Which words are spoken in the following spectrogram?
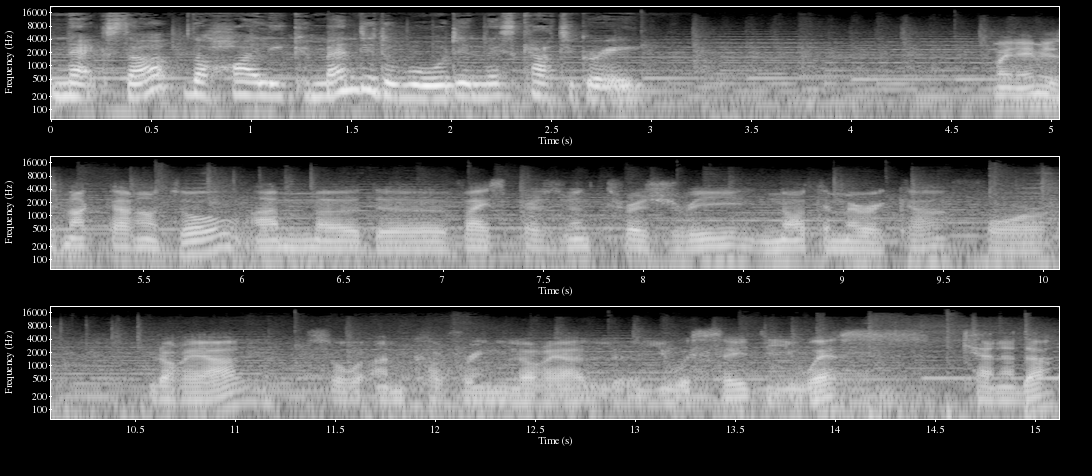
Next up, the highly commended award in this category. My name is Marc Parenteau. I'm uh, the Vice President Treasury North America for L'Oreal. So I'm covering L'Oreal USA, the US, Canada,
